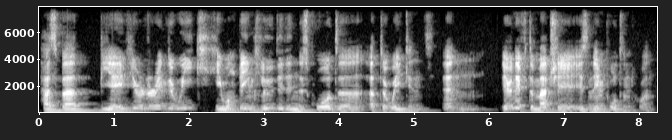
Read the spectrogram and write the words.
has bad behavior during the week, he won't be included in the squad uh, at the weekend, and even if the match is an important one.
